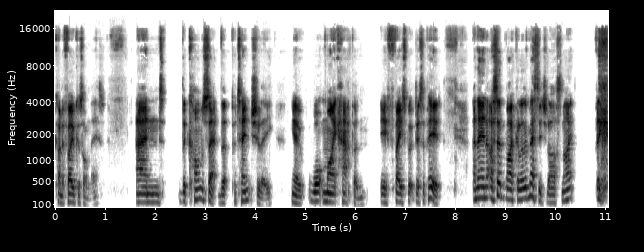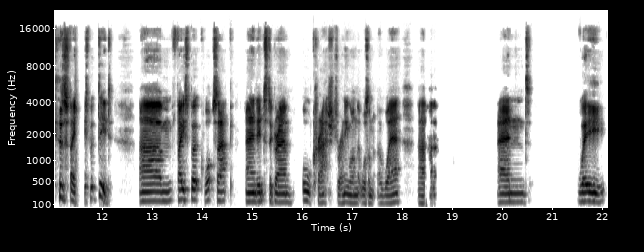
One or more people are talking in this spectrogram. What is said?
kind of focus on this, and the concept that potentially, you know, what might happen if Facebook disappeared. And then I sent Michael a message last night because Facebook did. Um, Facebook, WhatsApp, and Instagram all crashed for anyone that wasn't aware. Uh, and we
